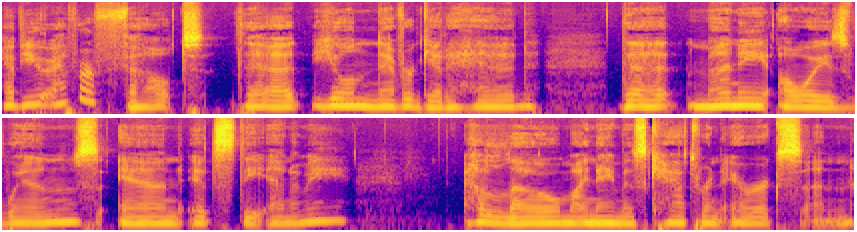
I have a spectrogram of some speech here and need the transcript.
Have you ever felt that you'll never get ahead, that money always wins and it's the enemy? Hello, my name is Kathryn Eriksen,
